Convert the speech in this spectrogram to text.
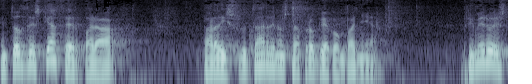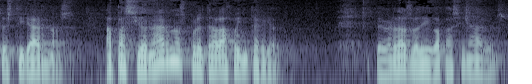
Entonces, ¿qué hacer para, para disfrutar de nuestra propia compañía? Primero esto, estirarnos, apasionarnos por el trabajo interior. De verdad os lo digo, apasionaros.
